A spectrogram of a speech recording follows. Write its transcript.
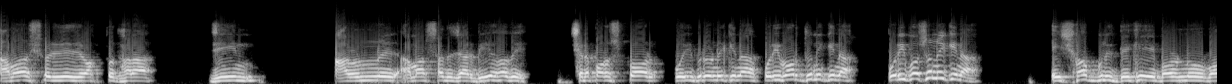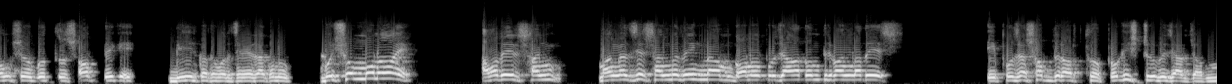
আমার শরীরে যে রক্তধারা, জিন আর আমার সাথে যার বিয়ে হবে, সেটা পরস্পর পরিপূরণী কিনা, পরিবর্ধনী কিনা, পরিপোষণী কিনা, এই সবগুলি দেখে বর্ণ, বংশ, গোত্র সব দেখে বিয়ের কথা বলেছেন। এটা কোনো বৈষম্য নয়। আমাদের বাংলাদেশের সাংবিধানিক নাম গণপ্রজাতন্ত্রী বাংলাদেশ। এই প্রজা শব্দের অর্থ প্রকৃষ্ট রূপে যার জন্ম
